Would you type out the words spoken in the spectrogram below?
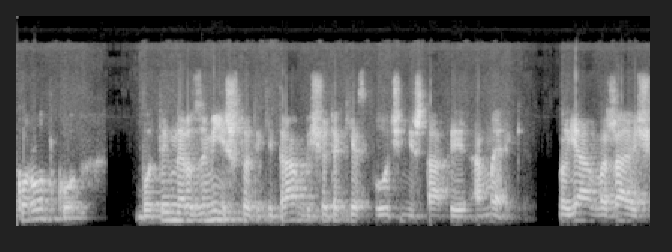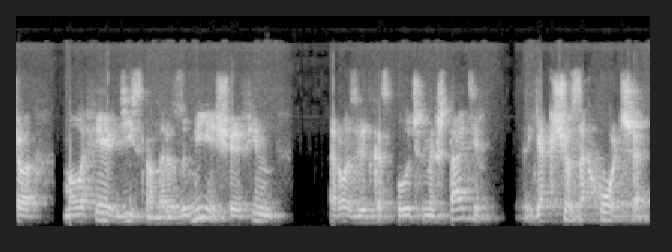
коробку, бо ти не розумієш, хто такий Трамп і що таке Сполучені Штати Америки. Ну я вважаю, що Малафєєв дійсно не розуміє, що фін розвідка Сполучених Штатів, якщо захоче,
